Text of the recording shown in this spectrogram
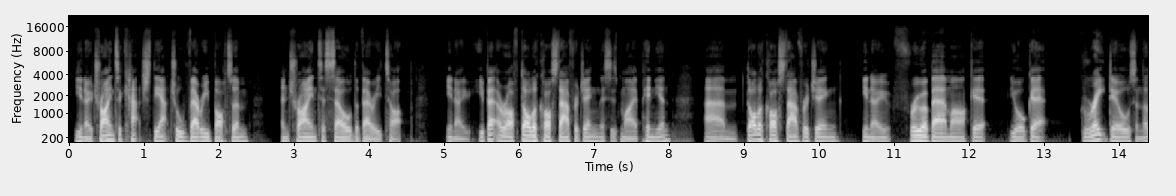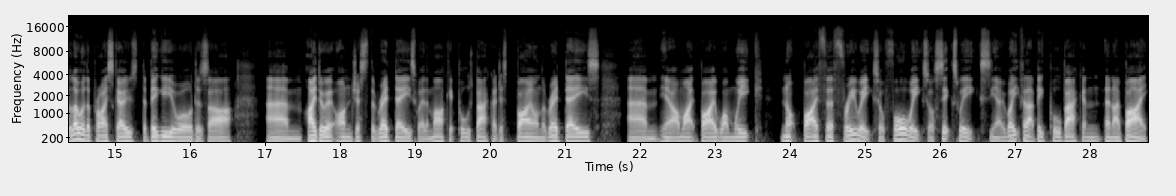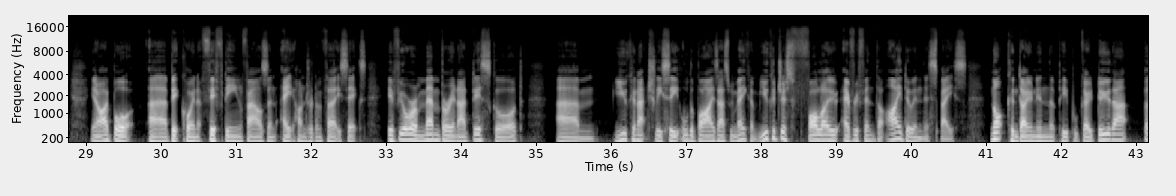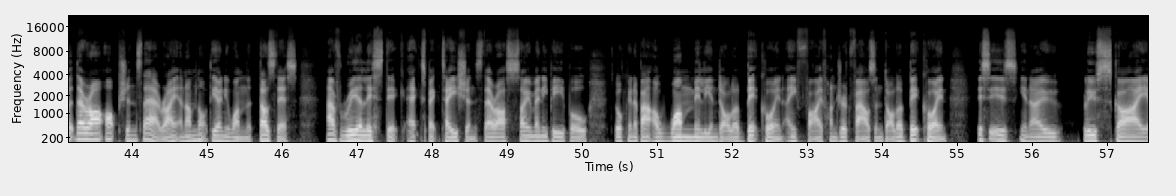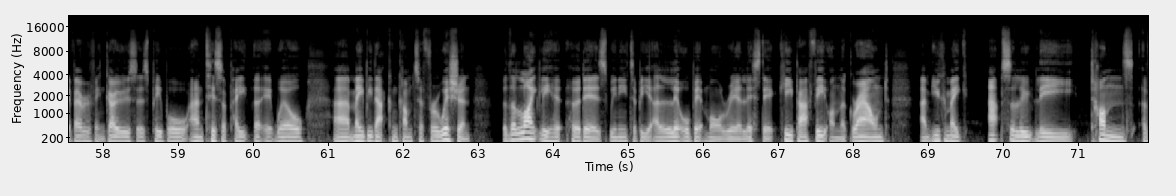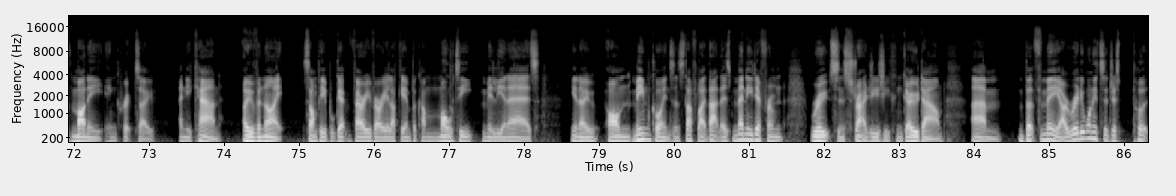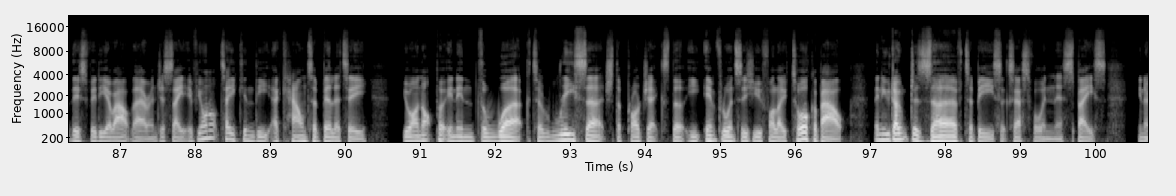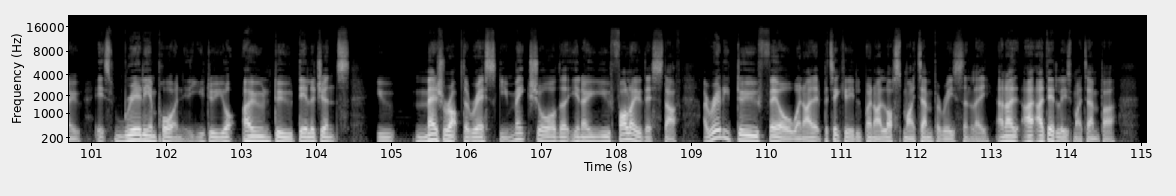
you know, trying to catch the actual very bottom and trying to sell the very top. You know, you're better off dollar cost averaging. This is my opinion. Um, dollar cost averaging, you know, through a bear market you'll get great deals, and the lower the price goes, the bigger your orders are. Um, I do it on just the red days where the market pulls back. I just buy on the red days. Um, you know, I might buy one week, not buy for three weeks or four weeks or six weeks. You know, wait for that big pullback and then I buy. You know, I bought uh, Bitcoin at fifteen thousand eight hundred and thirty-six. If you're a member in our Discord, um, you can actually see all the buys as we make them. You could just follow everything that I do in this space. Not condoning that people go do that, but there are options there, right? And I'm not the only one that does this. Have realistic expectations. There are so many people talking about a $1 million Bitcoin, a $500,000 Bitcoin. This is, you know, blue sky. If everything goes as people anticipate that it will, uh, maybe that can come to fruition. But the likelihood is we need to be a little bit more realistic, keep our feet on the ground. Um, you can make absolutely tons of money in crypto, and you can overnight. Some people get very, very lucky and become multi millionaires. you know, on meme coins and stuff like that. There's many different routes and strategies you can go down. Um, but for me, I really wanted to just put this video out there and just say if you're not taking the accountability, you are not putting in the work to research the projects that influencers you follow talk about, then you don't deserve to be successful in this space. You know, it's really important that you do your own due diligence. You measure up the risk you make sure that you know you follow this stuff. I really do feel when i particularly when i lost my temper recently and i i, I did lose my temper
